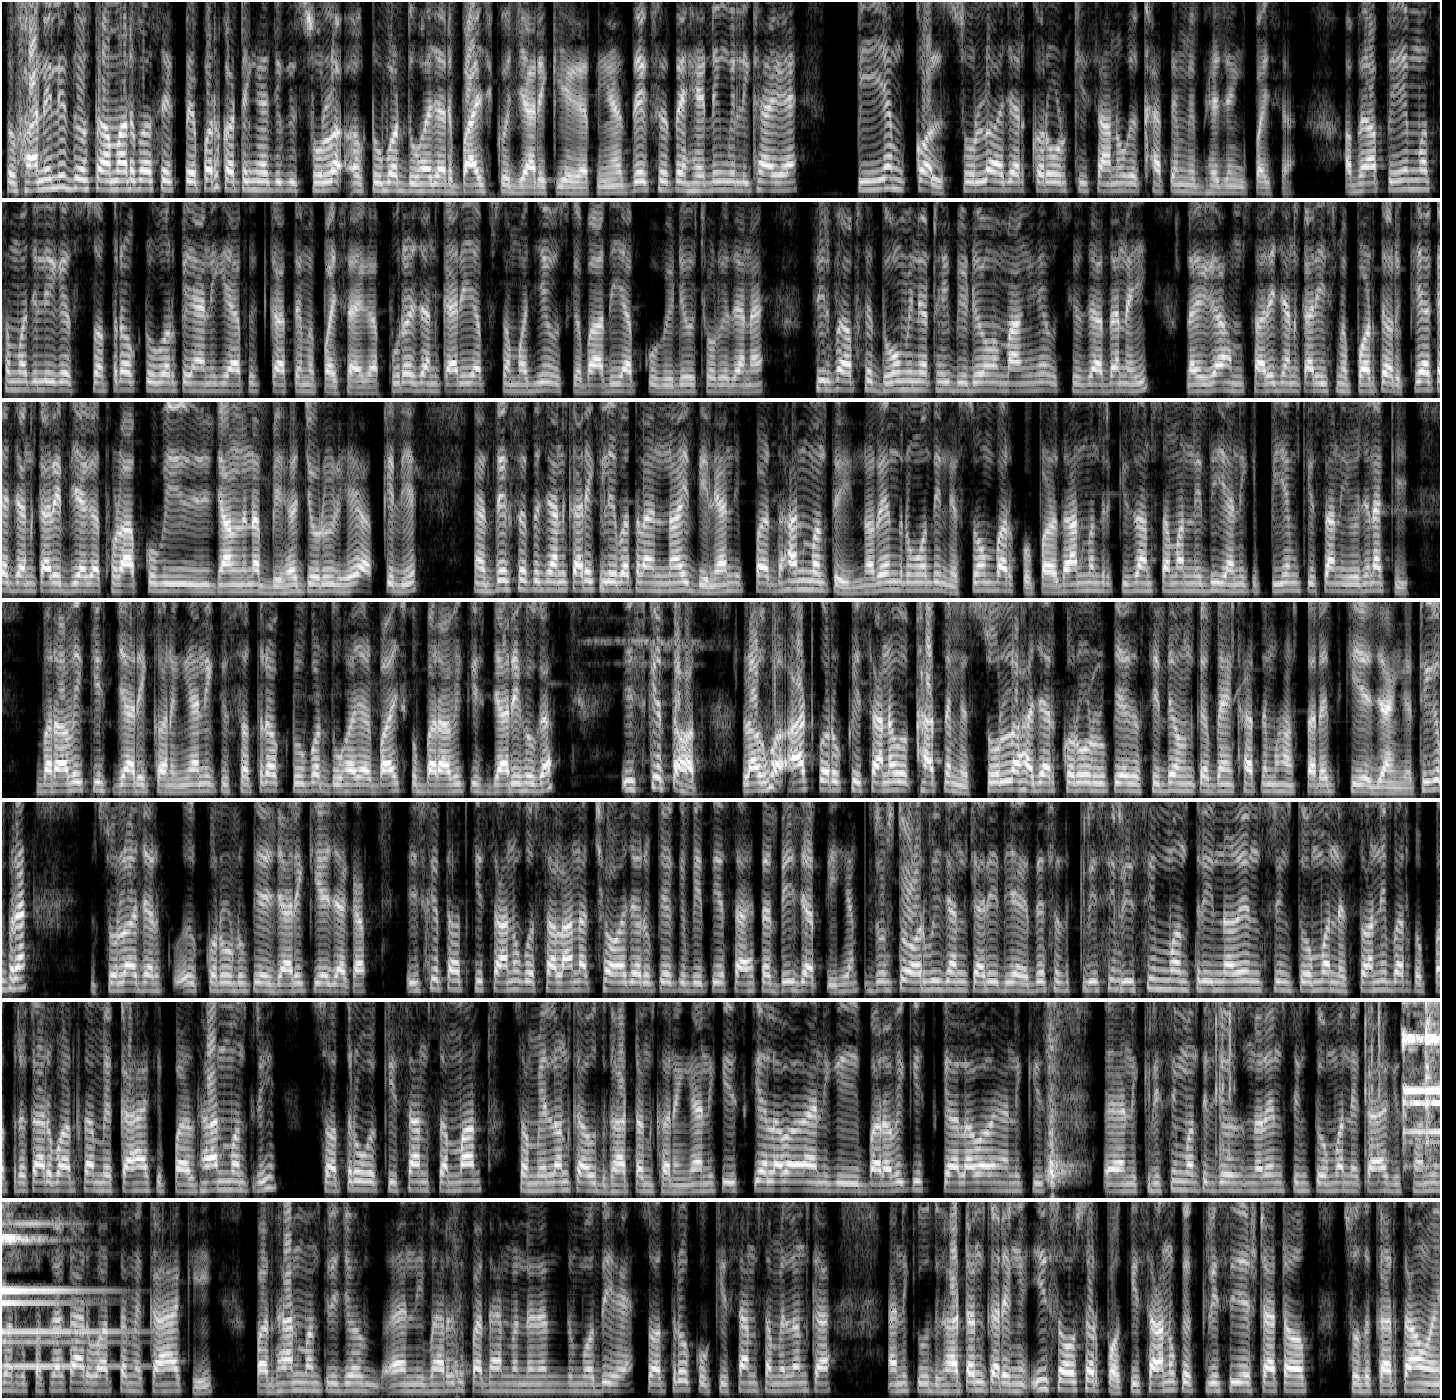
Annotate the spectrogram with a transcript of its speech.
तो फाइनली दोस्तों, हमारे पास एक पेपर कटिंग है जो कि 16 अक्टूबर 2022 को जारी किया गए थे। यहाँ देख सकते हैं हेडिंग में लिखा गया है पीएम कल 16000 करोड़ किसानों के खाते में भेजेंगे पैसा। अब आप ये मत समझ लीजिए कि सत्रह अक्टूबर को यानी कि आपके खाते में पैसा आएगा। पूरा जानकारी आप समझिए, उसके बाद ही आपको वीडियो छोड़ के जाना है। सिर्फ़ आपसे दो मिनट ही वीडियो में मांगे हैं उसके ज़्यादा नहीं। लगेगा, हम सारी जानकारी इसमें पढ़ते हैं और क्या क्या जानकारी दिया गया, थोड़ा आपको भी जान लेना बेहद ज़रूरी है आपके लिए। देख सकते जानकारी के लिए बता नई दिल्ली, यानी प्रधानमंत्री नरेंद्र मोदी ने सोमवार को प्रधानमंत्री किसान सम्मान निधि, यानी कि पीएम किसान योजना की बारहवीं किस्त जारी करेंगे, यानी कि 17 अक्टूबर 2022 को बारहवीं किस्त जारी होगा। इसके तहत लगभग आठ करोड़ किसानों के खाते में सोलह हज़ार करोड़ रुपये सीधे उनके बैंक खाते में हस्तांतरित किए जाएँगे। ठीक है, फ्रेंड? सोलह हज़ार करोड़ रुपये जारी किया जाएगा। इसके तहत किसानों को सालाना छह हज़ार रुपये की वित्तीय सहायता दी जाती है। दोस्तों, और भी जानकारी दिया गया। जैसे कृषि कृषि मंत्री नरेंद्र सिंह तोमर ने शनिवार को पत्रकार वार्ता में कहा कि प्रधानमंत्री सत्रह किसान सम्मान सम्मेलन का उद्घाटन करेंगे। यानी कि इसके अलावा, यानी कि बारहवीं किस्त के अलावा, यानी कि, यानी कृषि मंत्री जो नरेंद्र सिंह तोमर ने कहा कि शनिवार को पत्रकार वार्ता में कहा कि प्रधानमंत्री जो, यानी भारत के प्रधानमंत्री नरेंद्र मोदी है सत्रह को किसान सम्मेलन का, यानी कि उद्घाटन करेंगे। इस अवसर पर किसानों के कृषि स्टार्टअप शोधकर्ताओं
